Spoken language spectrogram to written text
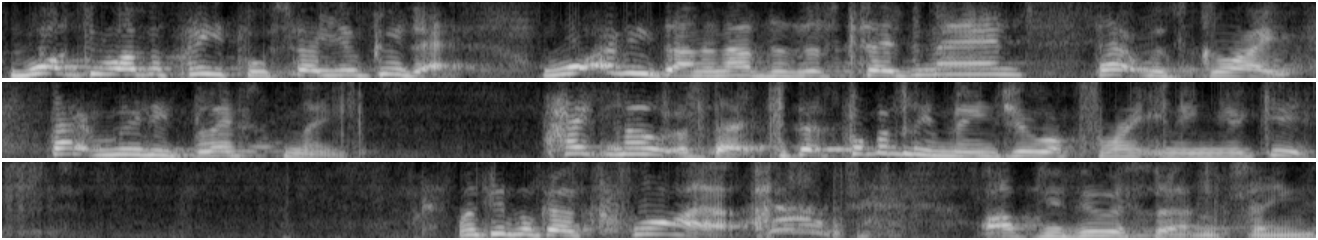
what do other people say you're good at? What have you done and others have said, man, that was great. That really blessed me. Take note of that, because that probably means you're operating in your gift. When people go quiet after you do a certain thing,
